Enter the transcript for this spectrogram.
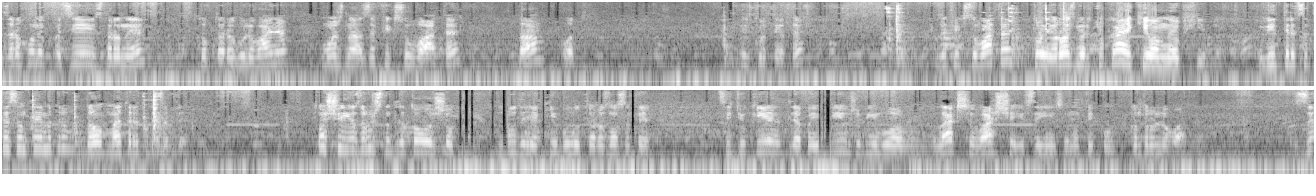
За рахунок цієї сторони, тобто регулювання, можна зафіксувати. Да? От, відкрутити, зафіксувати той розмір тюка, який вам необхідно. Від 30 см до 1,30 м. То, що є зручно для того, щоб люди, які будуть розносити ці тюки для пайпів, щоб їм було легше, важче і все інше, ну, типу, контролювати. З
